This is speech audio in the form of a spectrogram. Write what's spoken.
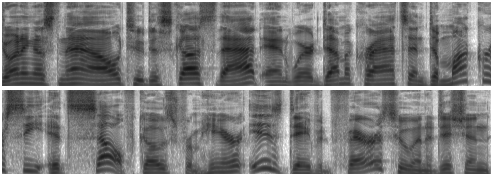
Joining us now to discuss that and where Democrats and democracy itself goes from here is David Faris, who, in addition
